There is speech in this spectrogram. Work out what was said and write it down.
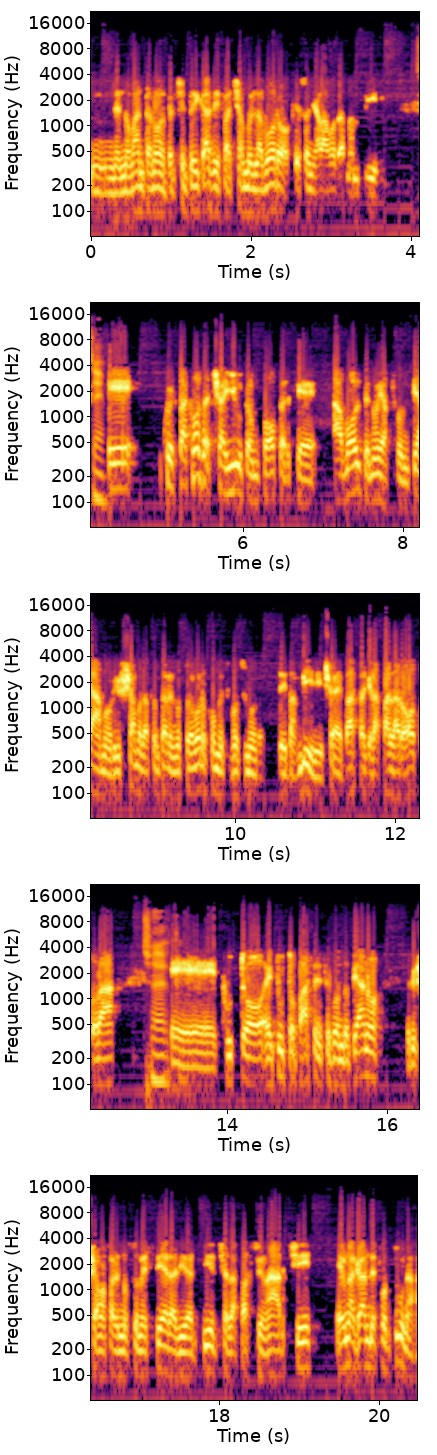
nel 99% dei casi facciamo il lavoro che sognavamo da bambini. Sì. E questa cosa ci aiuta un po' perché a volte noi affrontiamo, riusciamo ad affrontare il nostro lavoro come se fossimo dei bambini, cioè basta che la palla rotola certo. e, tutto, e tutto passa in secondo piano riusciamo a fare il nostro mestiere, a divertirci, ad appassionarci, è una grande fortuna.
